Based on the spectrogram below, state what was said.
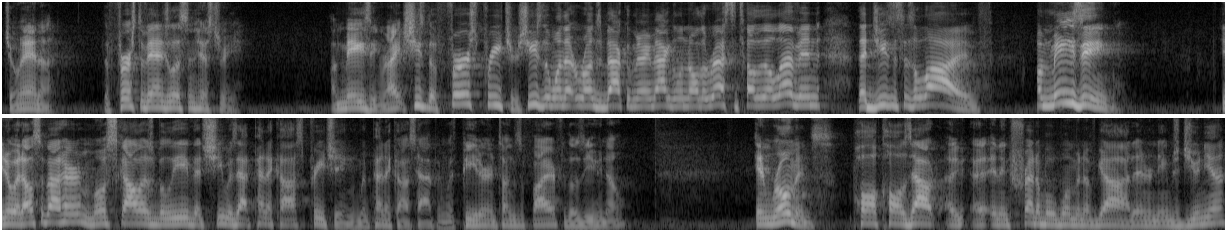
Joanna, the first evangelist in history. Amazing, right? She's the first preacher. She's the one that runs back with Mary Magdalene and all the rest to tell the 11 that Jesus is alive. Amazing. You know what else about her? Most scholars believe that she was at Pentecost preaching when Pentecost happened with Peter and tongues of fire, for those of you who know. In Romans, Paul calls out a, a, an incredible woman of God, and her name's Junia.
